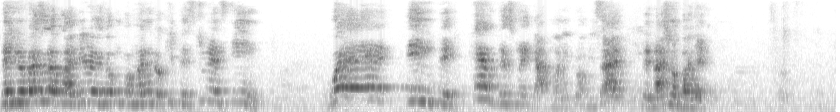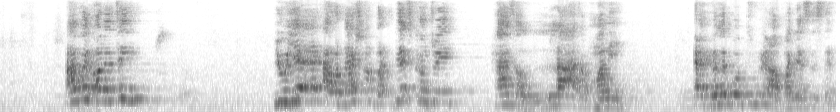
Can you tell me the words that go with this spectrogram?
The University of Liberia is looking for money to keep the students in. Where in the hell this man got money from besides the national budget? Are we auditing you hear our national, but this country has a lot of money available through our budget system.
